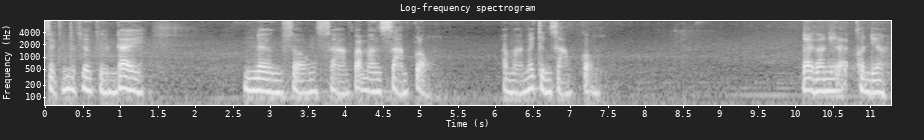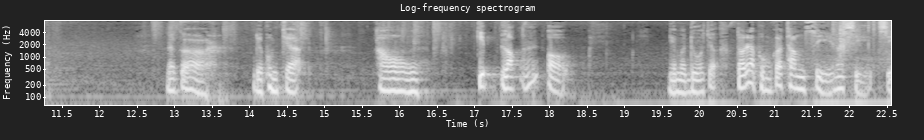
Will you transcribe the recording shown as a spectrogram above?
เสร็จตั้งแต่เที่ยงคืนได้หนึ่งสองสามประมาณสามกล่อง ประมาณไม่ถึงสามกล่อง ได้เท่านี้แหละคนเดียว แล้วก็ เดี๋ยวผมจะเอากิฟล็อกนั้นออก เดี๋ยวมาดูจะตอนแรกผมก็ทำสีนะสีเสี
